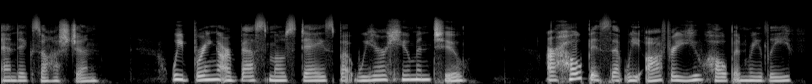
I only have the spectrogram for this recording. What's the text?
and exhaustion. We bring our best most days, but we are human too. Our hope is that we offer you hope and relief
